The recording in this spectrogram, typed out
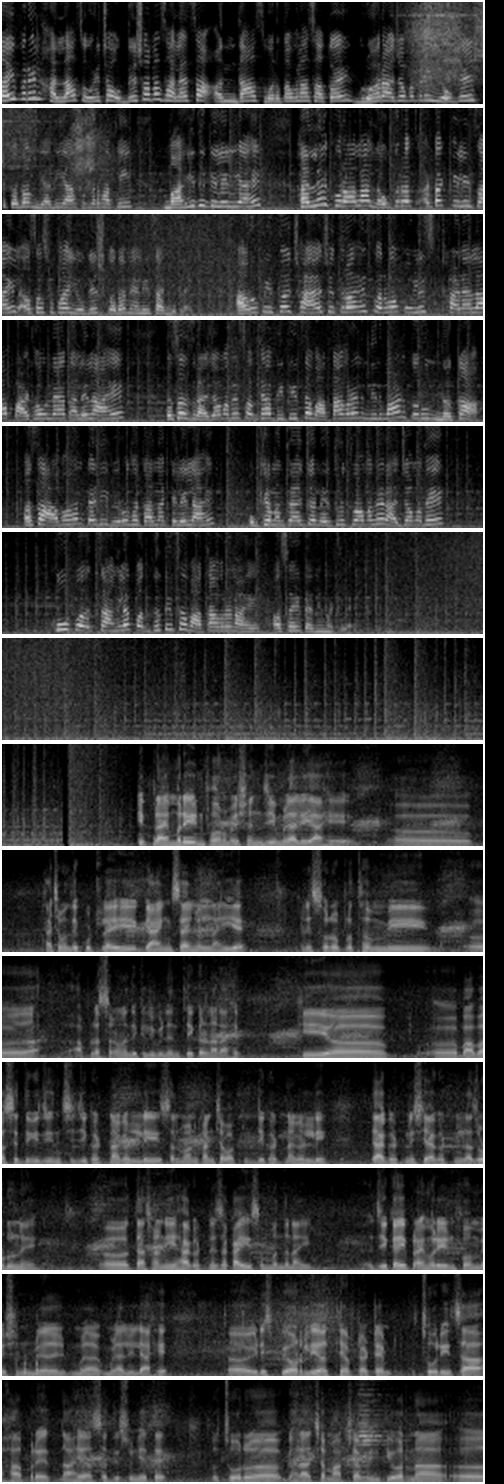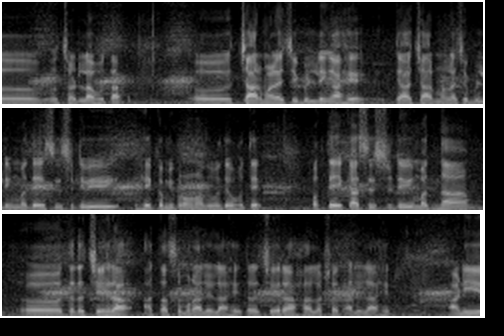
सईफवरील हल्ला चोरीच्या उद्देशानं झाल्याचा अंदाज वर्तवला जातोय. गृहराज्यमंत्री योगेश कदम यांनी या संदर्भातली माहिती दिलेली आहे. हल्लेखोराला लवकरच अटक केली जाईल असं सुद्धा योगेश कदम यांनी सांगितलंय. आरोपीचं छायाचित्र हे सर्व पोलीस ठाण्याला पाठवण्यात आलेलं आहे. तसंच राज्यामध्ये सध्या भीतीचं वातावरण निर्माण करू नका असं आवाहन त्यांनी विरोधकांना केलेलं आहे. मुख्यमंत्र्यांच्या नेतृत्वामध्ये राज्यामध्ये खूप चांगल्या पद्धतीचं वातावरण आहे असंही त्यांनी म्हटलंय. ही प्रायमरी इन्फॉर्मेशन जी मिळाली आहे ह्याच्यामध्ये कुठल्याही गँगचा अँगल नाही आहे आणि सर्वप्रथम मी आपल्या सगळ्यांना देखील विनंती करणार आहे की बाबा सिद्दीकीजींची जी घटना घडली सलमान खानच्या बाबतीत जी घटना घडली त्या घटनेशी या घटनेला जोडू नये. त्यासाठी ह्या घटनेचा काही संबंध नाही. जे काही प्रायमरी इन्फॉर्मेशन मिळाले मिळा मिळालेली आहे it is purely a theft attempt चोरीचा हा प्रयत्न आहे असं दिसून येते तो चोर घराच्या मागच्या भिंतीवरनं चढला होता. चार माळ्याची बिल्डिंग आहे. त्या चार माळ्याच्या बिल्डिंगमध्ये सी सी टी व्ही हे कमी प्रमाणामध्ये होते. फक्त एका सी सी टी व्हीमधनं त्याचा चेहरा आता समोर आलेला आहे. त्याचा चेहरा हा लक्षात आलेला आहे. आणि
